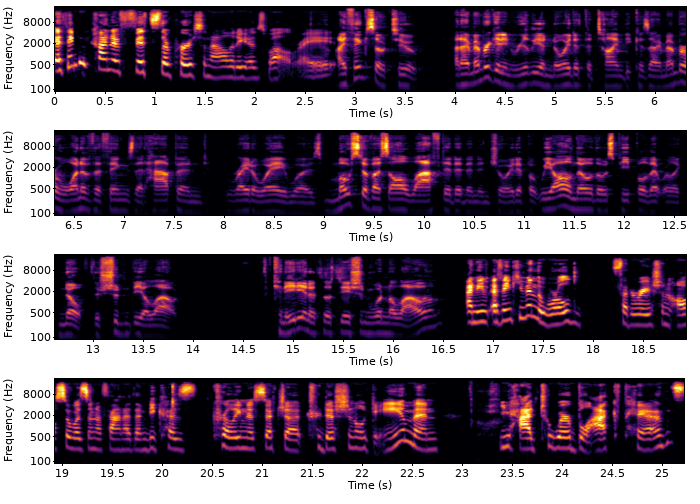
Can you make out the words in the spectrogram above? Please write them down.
I think it kind of fits their personality as well, right? I think so too. And I remember getting really annoyed at the time because I remember one of the things that happened right away was most of us all laughed at it and enjoyed it, but we all know those people that were like, no, this shouldn't be allowed. The Canadian Association wouldn't allow them. And I think even the World Federation also wasn't a fan of them because curling is such a traditional game and you had to wear black pants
